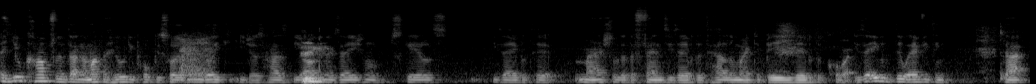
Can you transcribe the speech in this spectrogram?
Are you confident that no matter who they put beside Van Dijk, he just has the organisational skills? He's able to marshal the defence. He's able to tell them where to be. He's able to cover. He's able to do everything that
